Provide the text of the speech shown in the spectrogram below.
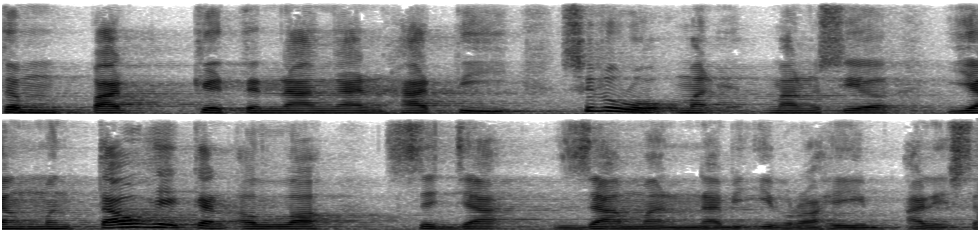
tempat ketenangan hati seluruh umat manusia yang mentauhidkan Allah sejak zaman Nabi Ibrahim AS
